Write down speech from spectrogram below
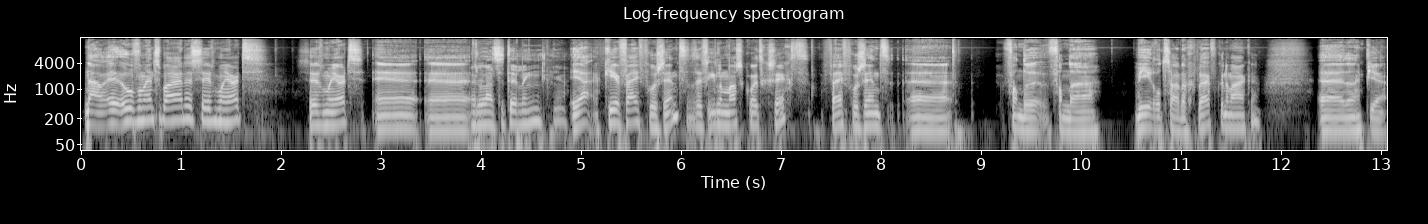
Nou, eh, hoeveel mensen aarde? 7 miljard? 7 miljard. Eh, eh, De laatste telling. Ja. ja, keer 5 procent. Dat heeft Elon Musk ooit gezegd. 5 procent eh, van, de, van de wereld zou er gebruik van kunnen maken. Eh, dan heb je...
